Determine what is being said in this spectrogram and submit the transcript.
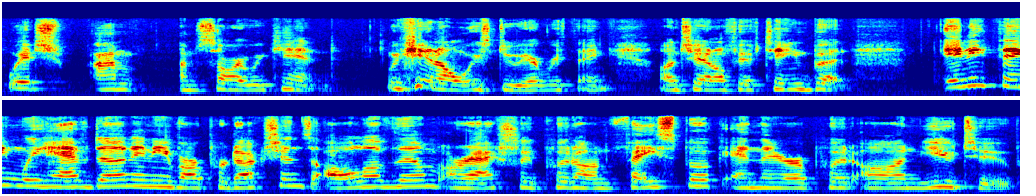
which I'm I'm sorry we can't we can't always do everything on Channel 15, but anything we have done, any of our productions, all of them are actually put on Facebook and they are put on YouTube.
